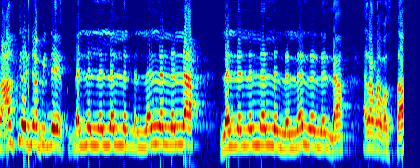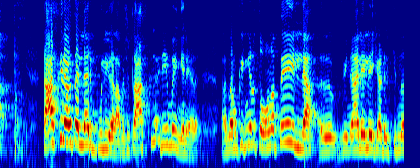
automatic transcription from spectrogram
ടാസ്ക് കഴിഞ്ഞാൽ പിന്നെ ലല്ലല്ലല്ലല്ലല്ലല്ലല്ല ലല്ലല്ലല്ലല്ലല്ലല്ലല്ല അതാണ് അവസ്ഥ ടാസ്കിനകത്ത് എല്ലാവരും പുലികളാണ് പക്ഷെ ടാസ്ക് കഴിയുമ്പോൾ ഇങ്ങനെയാണ്. നമുക്കിങ്ങനെ തോന്നത്തേ ഇല്ല. ഫിനാലയിലേക്ക് അടുക്കുന്ന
